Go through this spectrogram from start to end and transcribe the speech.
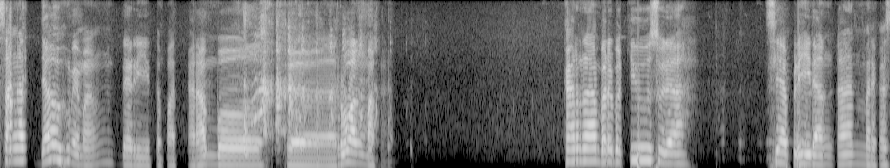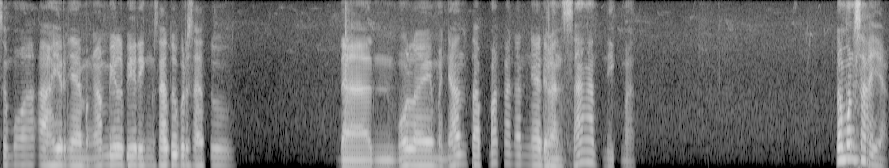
Sangat jauh memang dari tempat karambol ke ruang makan. Karena barbecue sudah siap dihidangkan, mereka semua akhirnya mengambil piring satu persatu dan mulai menyantap makanannya dengan sangat nikmat. Namun sayang,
